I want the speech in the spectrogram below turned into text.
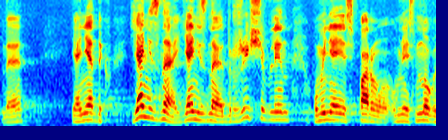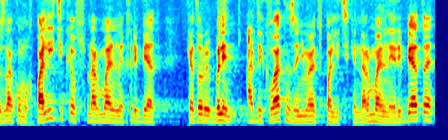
да, и они адекватно... Я не знаю, я не знаю, дружище, блин. У меня есть пару, у меня есть много знакомых политиков, нормальных ребят, которые, блин, адекватно занимаются политикой. Нормальные ребята,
